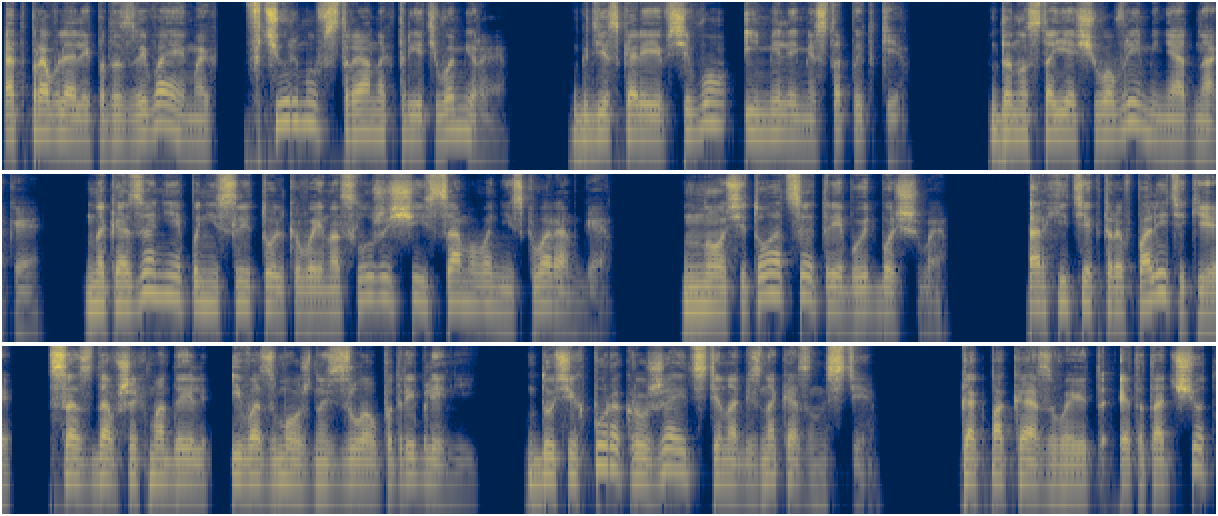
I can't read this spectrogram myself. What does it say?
отправляли подозреваемых в тюрьмы в странах третьего мира, где, скорее всего, имели место пытки. До настоящего времени, однако, наказание понесли только военнослужащие самого низкого ранга. Но ситуация требует большего. Архитекторов политики, создавших модель и возможность злоупотреблений, до сих пор окружает стена безнаказанности. Как показывает этот отчет,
